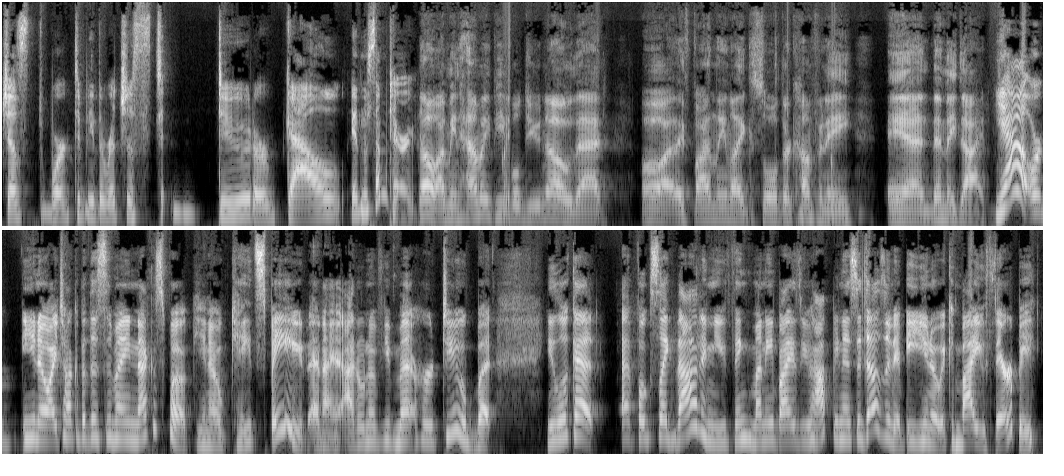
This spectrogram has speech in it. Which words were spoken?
just work to be the richest dude or gal in the cemetery. No, I mean, how many people do you know that oh they finally like sold their company and then they died? Yeah, or you know, I talk about this in my next book. You know, Kate Spade, and I I don't know if you've met her too, but you look at at folks like that and you think money buys you happiness. It doesn't. It you know, it can buy you therapy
